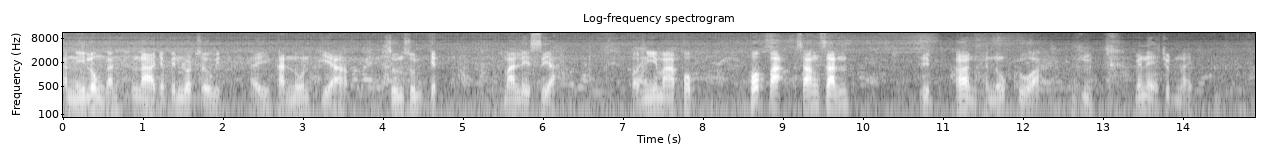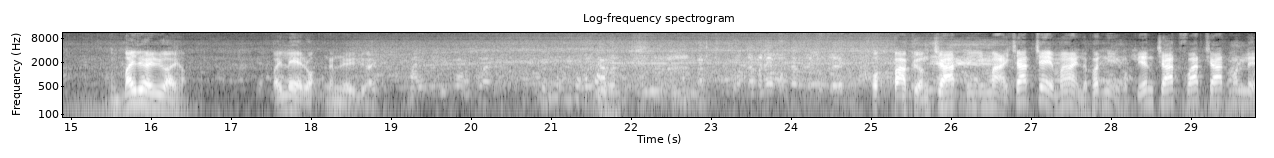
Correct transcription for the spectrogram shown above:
อันนี้ลงกันน่าจะเป็นรถเซอร์วิส ไอ้คันนู้นเกียร์ 007 มาเลเซีย ตอนนี้มาพบพบปะสังสรรค์ที่อ่านอนุครัว ไม่แน่ชุดไหน ไปเรื่อยๆครับ ไปเล่ร่อนกันเรื่อยๆโอ้ปลาเขืองชาร์จนี่หมายชาร์จเจ้ไม้แล้วพัดนี่ก็เปลี่ยนชาร์จฟาดชาร์จมันเลย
